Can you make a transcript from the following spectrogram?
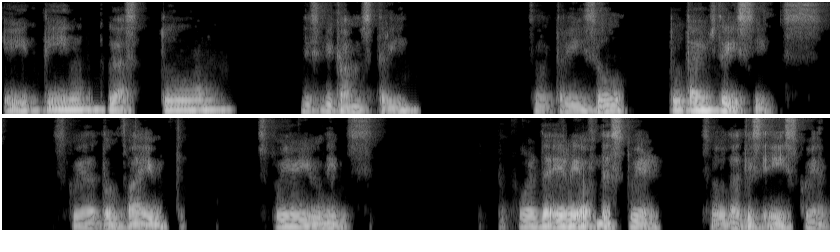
18 plus 2 this becomes 3 so 3 so 2 times 3 is 6 square root of 5 square units for the area of the square. So that is a square.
